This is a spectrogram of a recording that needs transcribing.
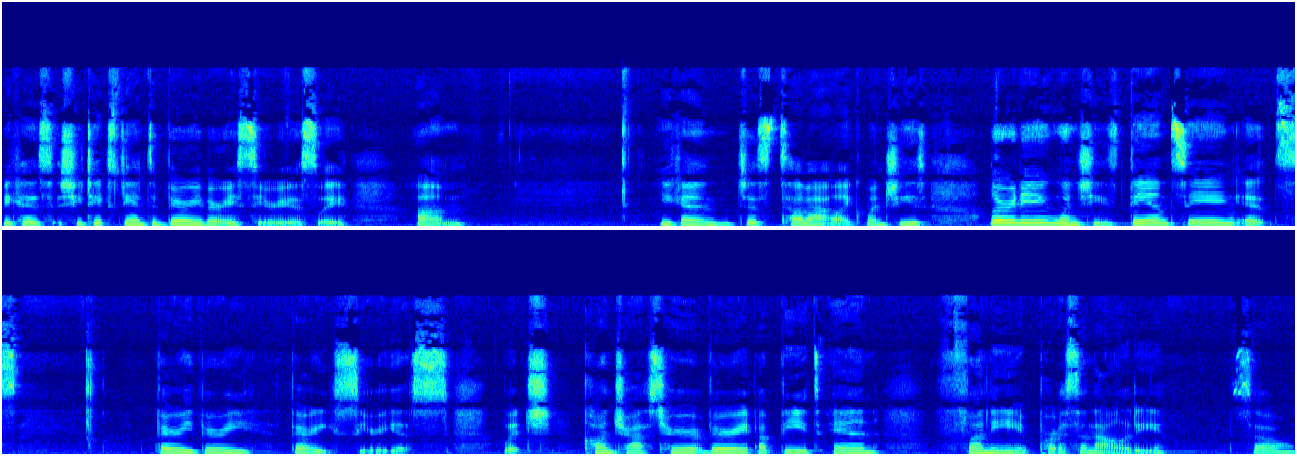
because she takes dance very, very seriously. Um, you can just tell that, like, when she's learning, when she's dancing, it's very, very, very serious, which contrasts her very upbeat and funny personality. So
